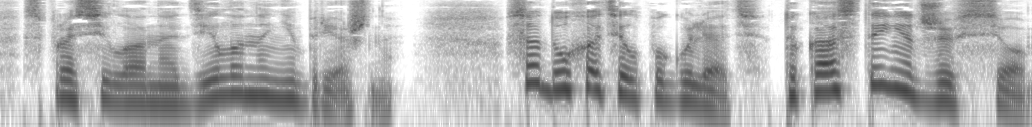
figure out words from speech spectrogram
— спросила она делано небрежно. «В саду хотел погулять. Так остынет же все».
